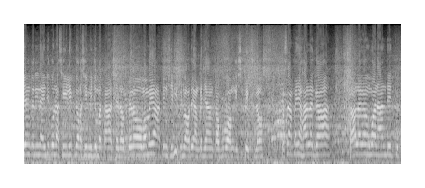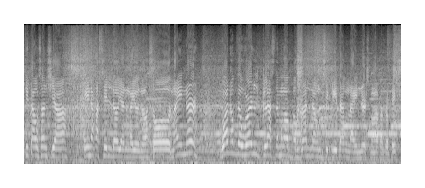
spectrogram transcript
dyan kanina hindi ko nasilip no kasi medyo mataas siya no. Pero mamaya ating silipin mga katropics ang kanyang kabuang specs no. Basta ang kanyang halaga, sa halagang 150,000 siya, eh naka-sale daw yan ngayon no. So Niner, one of the world class na mga brand ng bisikleta ang Niners mga katropics.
